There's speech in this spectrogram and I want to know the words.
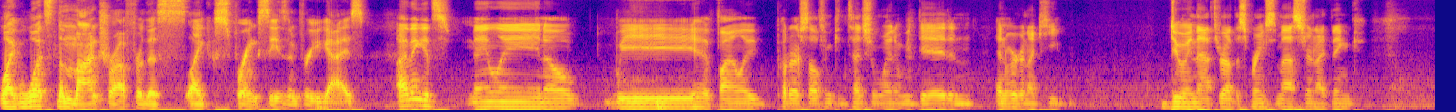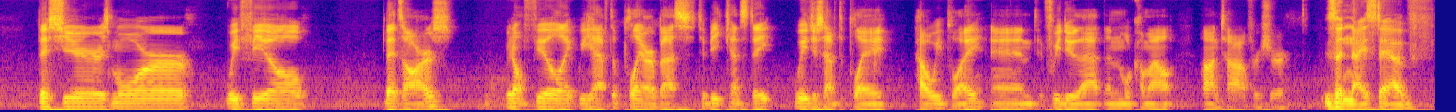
like what's the mantra for this like spring season for you guys? I think it's mainly, you know, we have finally put ourselves in contention and we did, and and we're gonna keep doing that throughout the spring semester. And I think this year is more we feel that's ours. We don't feel like we have to play our best to beat Kent State. We just have to play how we play, and if we do that, then we'll come out on top for sure. Is it nice to have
